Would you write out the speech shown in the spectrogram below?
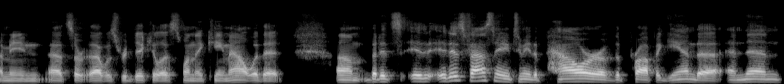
I mean, that's a, that was ridiculous when they came out with it. Um, but it's it, it is fascinating to me the power of the propaganda. And then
